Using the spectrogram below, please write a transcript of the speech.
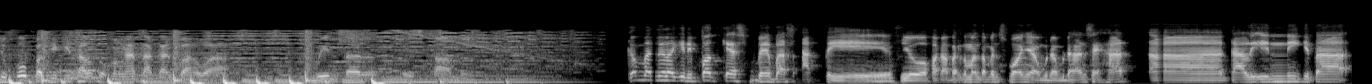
cukup bagi kita untuk mengatakan bahwa winter is coming. Kembali lagi di podcast Bebas Aktif. Yo, apa kabar teman-teman semuanya? Mudah-mudahan sehat. Uh, kali ini kita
